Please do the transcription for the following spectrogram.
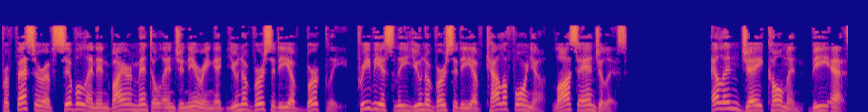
Professor of Civil and Environmental Engineering at University of Berkeley, previously University of California, Los Angeles. Ellen J. Kullman BS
